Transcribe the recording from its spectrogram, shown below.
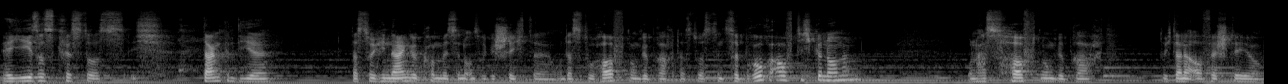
Herr Jesus Christus, ich danke dir, dass du hineingekommen bist in unsere Geschichte und dass du Hoffnung gebracht hast. Du hast den Zerbruch auf dich genommen und hast Hoffnung gebracht durch deine Auferstehung.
